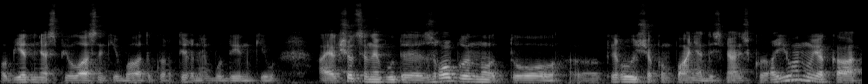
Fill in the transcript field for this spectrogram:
Об'єднання співвласників багатоквартирних будинків. А якщо це не буде зроблено, то е, керуюча компанія Деснянського району, яка е,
